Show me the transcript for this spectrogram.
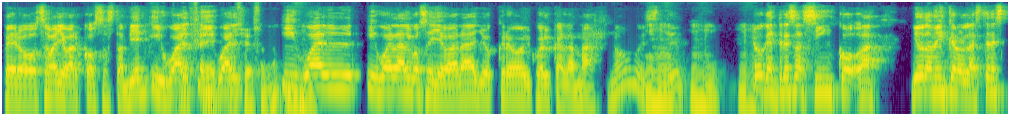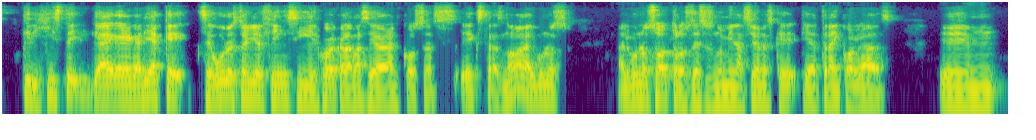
pero se va a llevar cosas también. Igual, igual, igual, igual algo se llevará, yo creo, el juego del calamar, ¿no? Este, Creo que entre esas cinco, ah, yo también creo las tres que dijiste, agregaría que seguro Stranger Things y el juego de calamar se llevarán cosas extras, ¿no? Algunos, algunos otros de sus nominaciones que, ya traen colgadas. Em,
